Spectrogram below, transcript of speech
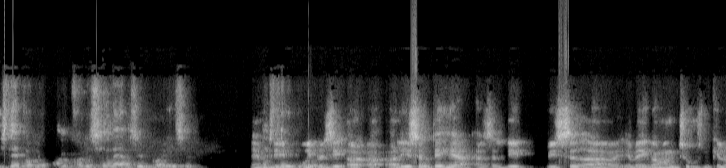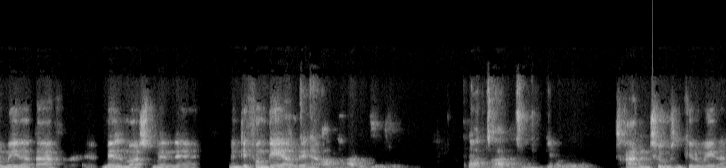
I stedet for at være bange for det, så lad os embrace det. Jamen lige, lige præcis. Og, og, og ligesom det her, altså lige, vi sidder, jeg ved ikke, hvor mange tusind kilometer der er øh, mellem os, men, øh, men det fungerer jo det her. Knap 13.000. Knap 13.000 kilometer. 13.000 kilometer.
